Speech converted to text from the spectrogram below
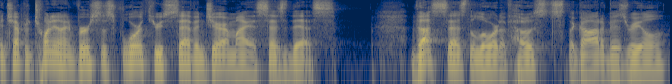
In chapter 29, verses 4 through 7, Jeremiah says this Thus says the Lord of hosts, the God of Israel,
